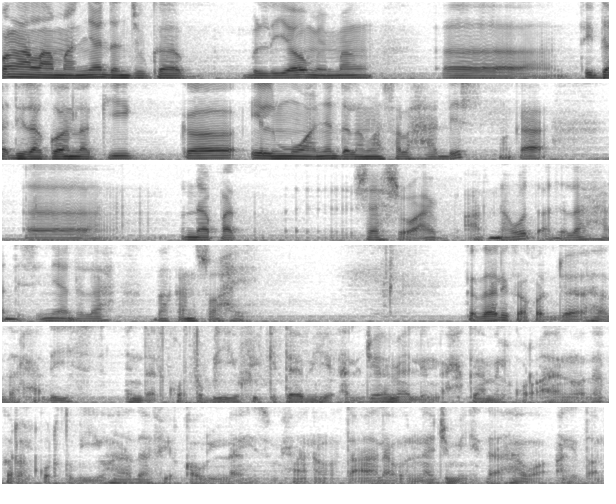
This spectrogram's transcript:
pengalamannya dan juga beliau memang eh, tidak diragukan lagi keilmuannya dalam masalah hadis maka eh, pendapat Syekh Shu'aib Arnaud adalah hadis ini adalah bahkan sahih. كذلك قد جاء هذا الحديث عند القرطبي في كتابه الجامع للأحكام القرآن وذكر القرطبي هذا في قول الله سبحانه وتعالى والنجم إذا هوى أيضا.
